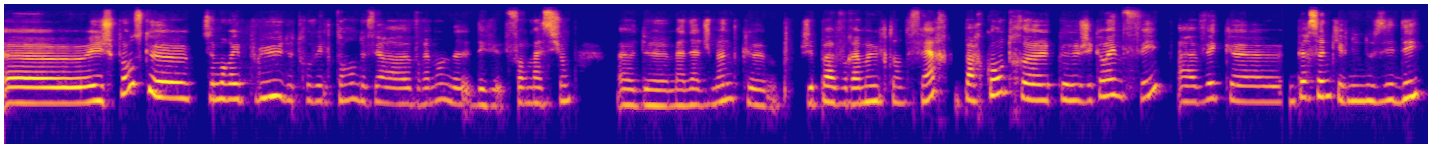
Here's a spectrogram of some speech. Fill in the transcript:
et je pense que ça m'aurait plu de trouver le temps de faire vraiment des formations de management que j'ai pas vraiment eu le temps de faire. Par contre, que j'ai quand même fait avec euh, une personne qui est venue nous aider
